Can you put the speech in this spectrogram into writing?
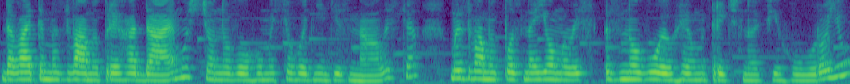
Давайте ми з вами пригадаємо, що нового ми сьогодні дізналися. Ми з вами познайомились з новою геометричною фігурою,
